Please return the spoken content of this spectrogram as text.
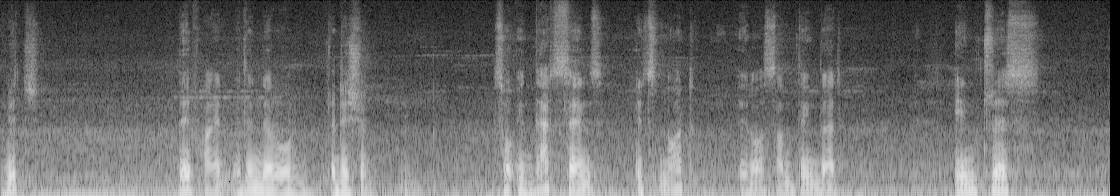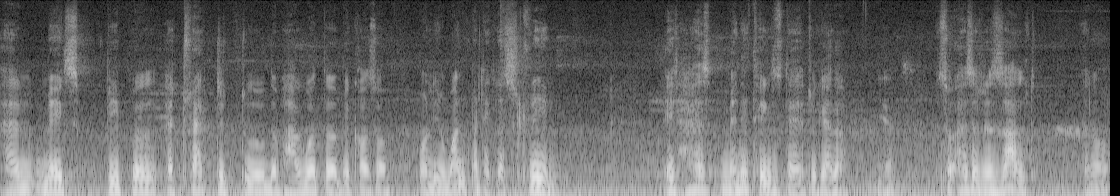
which they find within their own tradition. So in that sense, it's not, you know, something that interests and makes people attracted to the Bhagavata because of only one particular stream. It has many things there together. Yes. So as a result, you know,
